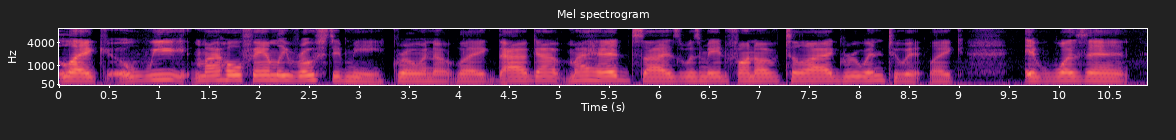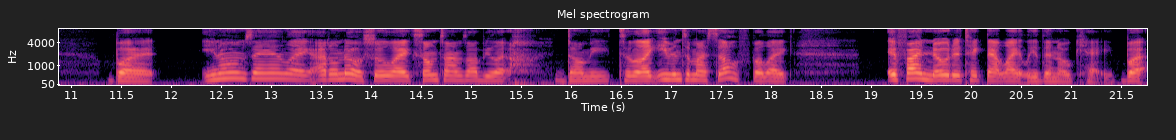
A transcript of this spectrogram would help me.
like we my whole family roasted me growing up. Like i got my head size was made fun of till i grew into it. Like it wasn't but you know what i'm saying? Like i don't know. So like sometimes i'll be like dummy to like even to myself. But like if i know to take that lightly then okay. But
